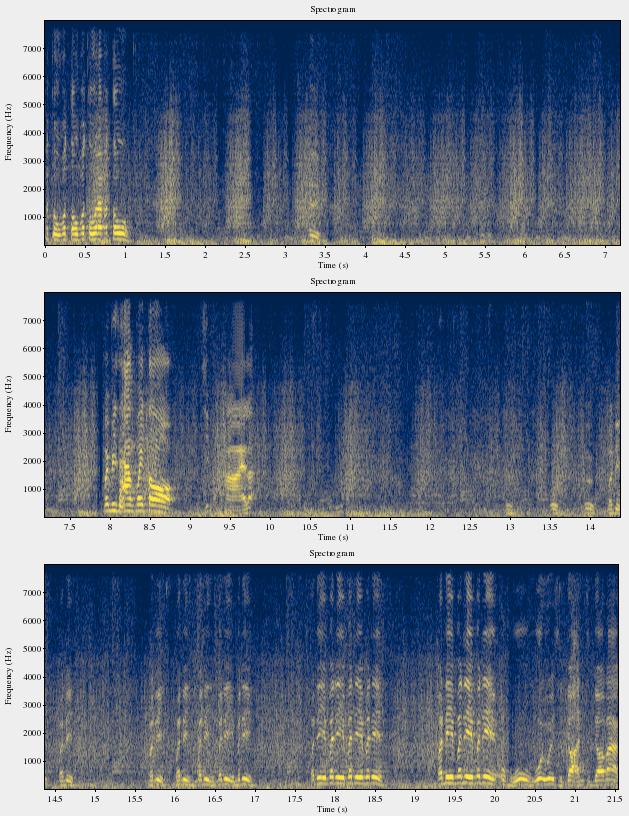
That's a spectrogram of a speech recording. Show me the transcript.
ประตู ประตู ประตูนะประตูไม่มีทางไปต่อ ชิบหายละ เออเออมาดิมาดิมาดิมาดิมาดิมาดิมาดิมาดิมาดิมาดิมาดิมาดิมาดิมาดิโอ้โหโอ้โหสุดยอดอันสุดยอดมาก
